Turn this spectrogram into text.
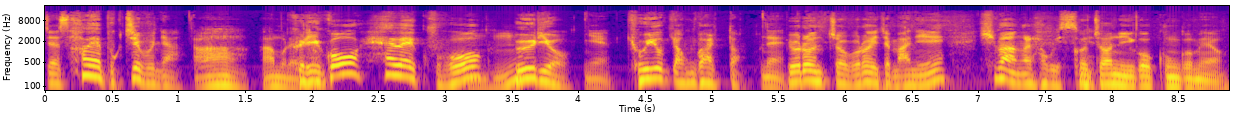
이제 사회복지 분야. 아, 아무래도 그리고 해외 구호, 음흠. 의료, 예. 교육 연구 활동 네. 이런 쪽으로 이제 많이 희망을 하고 그 있습니다. 저는 이거 궁금해요.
